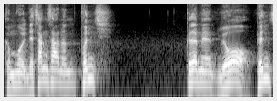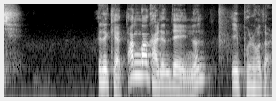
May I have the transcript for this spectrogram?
건물, 내 장사하는 번지, 그 다음에 묘, 변지, 이렇게 땅과 관련되어 있는 이 번호들.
